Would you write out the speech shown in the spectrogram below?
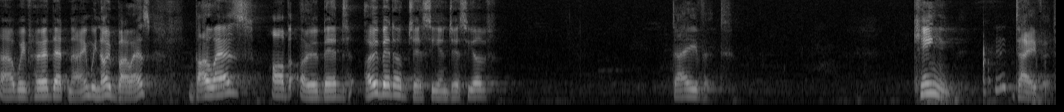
Uh, we've heard that name. We know Boaz. Boaz of Obed, Obed of Jesse, and Jesse of David. King David.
